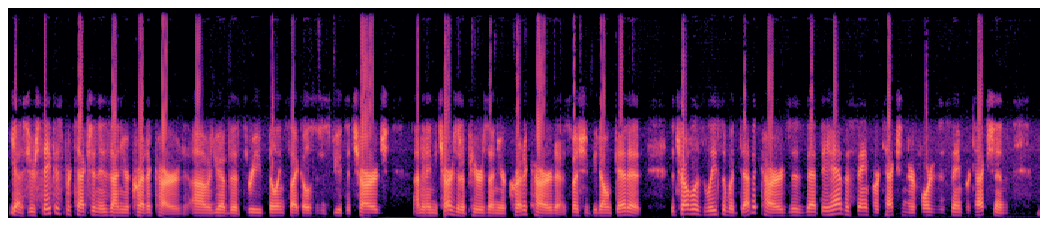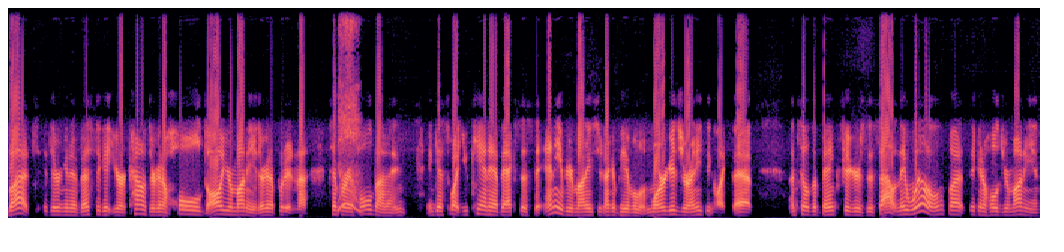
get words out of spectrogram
Yes, your safest protection is on your credit card. Uh, you have the three billing cycles to dispute the charge on any charge that appears on your credit card, especially if you don't get it. The trouble is, Lisa, with debit cards is that they have the same protection. They're afforded the same protection, but if they're going to investigate your account. They're going to hold all your money. They're going to put it in a temporary hold on it. And, and guess what? You can't have access to any of your money, so you're not going to be able to mortgage or anything like that until the bank figures this out. And they will, but they're going to hold your money. And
